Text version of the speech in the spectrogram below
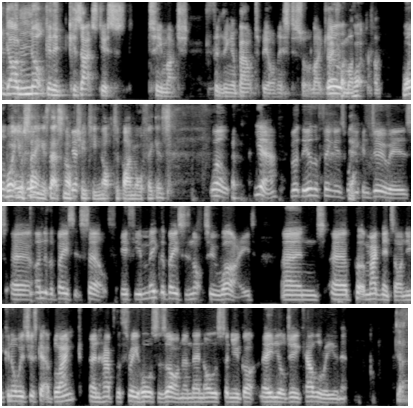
I'm not going to because that's just too much fiddling about. To be honest, to sort of like go Well, from one. What, what, what you're well, saying is that's an yeah. opportunity not to buy more figures. Well, yeah, but the other thing is what Yeah. you can do is uh, under the base itself, if you make the bases not too wide and uh, put a magnet on, you can always just get a blank and have the three horses on, and then all of a sudden you've got an ADLG cavalry unit. Yeah,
